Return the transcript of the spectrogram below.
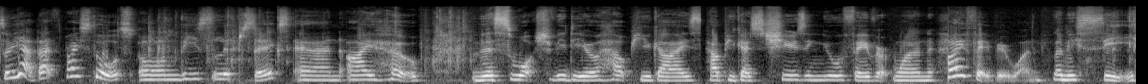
So yeah, that's my thoughts on these lipsticks and I hope this swatch video help you guys, help you guys choosing your favorite one. My favorite one, let me see.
